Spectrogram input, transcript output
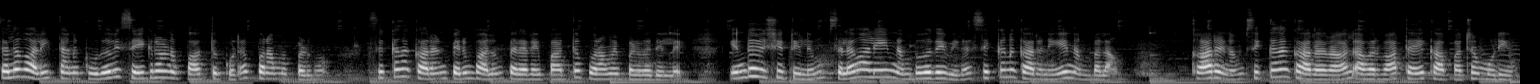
செலவாளி தனக்கு உதவி செய்கிறான பார்த்து கூட பொறாமப்படுவான். சிக்கனக்காரன் பெரும்பாலும் பிறரை பார்த்து பொறாமைப்படுவதில்லை. எந்த விஷயத்திலும் செலவாளியை நம்புவதை விட சிக்கனக்காரனையே நம்பலாம். காரணம் சிக்கனக்காரரால் அவர் வார்த்தையை காப்பாற்ற முடியும்.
